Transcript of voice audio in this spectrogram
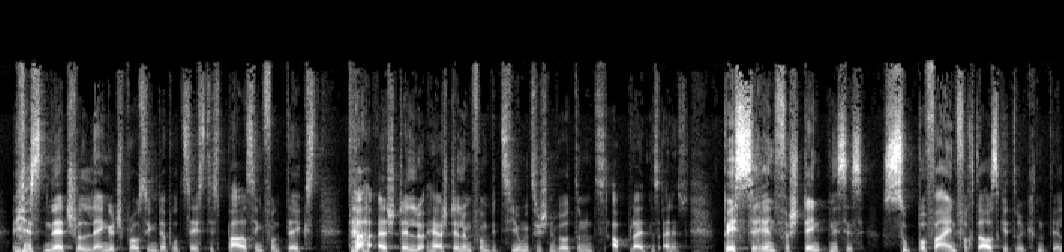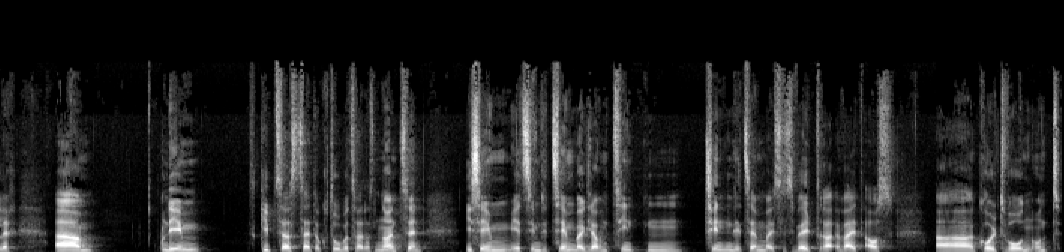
ist Natural Language Processing der Prozess des Parsing von Text, der Erstellung, Herstellung von Beziehungen zwischen Wörtern und des Ableitens eines besseren Verständnisses. Super vereinfacht ausgedrückt natürlich. Ähm, und eben gibt es erst seit Oktober 2019, ist eben jetzt im Dezember, ich glaube am 10. 10. Dezember ist es weltweit ausgerollt worden und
